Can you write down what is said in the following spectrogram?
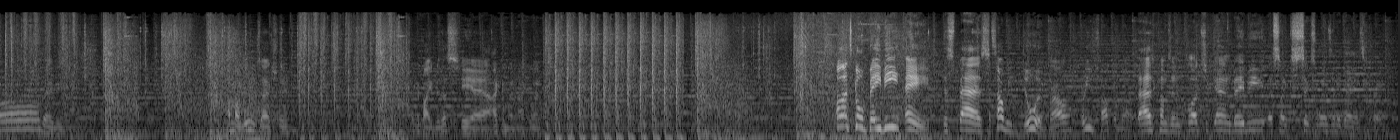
Oh, baby. I'm gonna lose, actually. I probably do this. Yeah, yeah, yeah. I can win. I can win. Oh, let's go, baby. Hey, the spaz. That's how we do it, bro. What are you talking about? Spaz comes in clutch again, baby. That's like six wins in a day. It's crazy.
